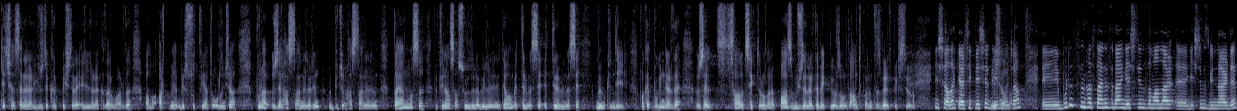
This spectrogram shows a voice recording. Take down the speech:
geçen seneler yüzde 45'lere 50'lere kadar vardı. Ama artmayan bir süt fiyatı olunca buna özel hastanelerin ve bütün hastanelerin dayanması ve finansal sürdürülebilirliğini devam ettirmesi, ettirebilmesi mümkün değil. Fakat bugünlerde özel sağlık sektörü olarak bazı müjdeler de bekliyoruz. Onu da antiparantez belirtmek istiyorum. İnşallah gerçekleşir diyelim İnşallah. hocam. Ee, burada sizin hastanenizi ben geçtiğimiz zamanlar, e, geçtiğimiz günlerde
